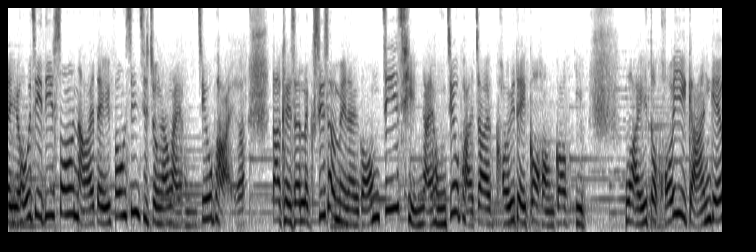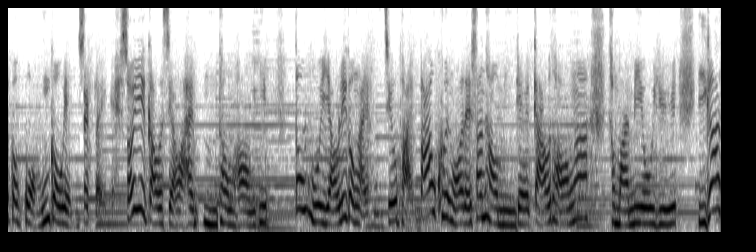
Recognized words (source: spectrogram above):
例如好似啲桑拿嘅地方先至仲有霓虹招牌啦。但其實歷史上面嚟講，之前霓虹招牌就係佢哋各行各業唯獨可以揀嘅一個廣告形式嚟嘅。所以舊時候係唔同行業都會有呢個霓虹招牌，包括我哋身後面嘅教堂啦，同埋廟宇。而家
